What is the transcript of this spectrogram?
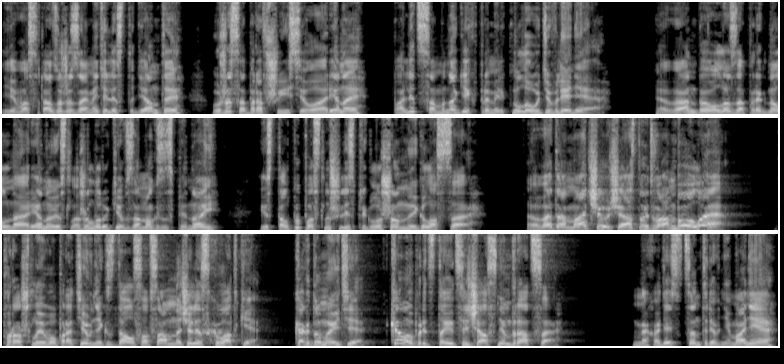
Его сразу же заметили студенты, уже собравшиеся у арены, по лицам многих промелькнуло удивление. Ван Буэлэ запрыгнул на арену и сложил руки в замок за спиной, из толпы послышались приглушенные голоса. «В этом матче участвует Ван Буэлэ!» Прошлый его противник сдался в самом начале схватки. «Как думаете, кому предстоит сейчас с ним драться?» Находясь в центре внимания,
